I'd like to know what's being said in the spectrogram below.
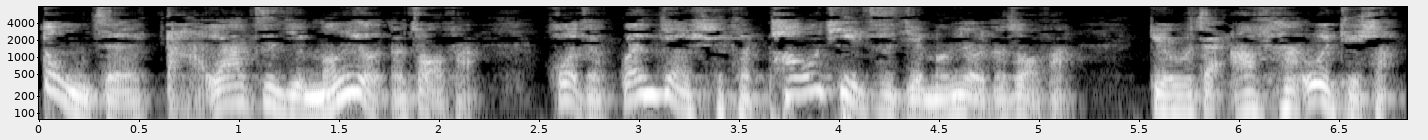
动辄打压自己盟友的做法，或者关键时刻抛弃自己盟友的做法，比如在阿富汗问题上，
